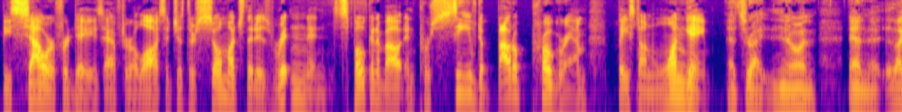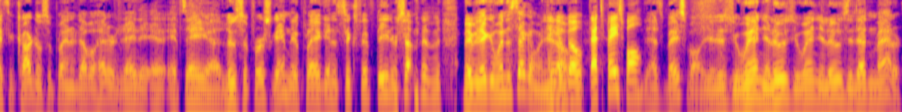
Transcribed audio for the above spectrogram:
be sour for days after a loss. It's just there's so much that is written and spoken about and perceived about a program based on one game. that's right. You know, and and uh, like the Cardinals are playing a doubleheader today. They, if they uh, lose the first game, they'll play again at six fifteen or something. Maybe they can win the second one. You And know, go, that's baseball. That's baseball. You just you win, you lose, you win, you lose. It doesn't matter.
